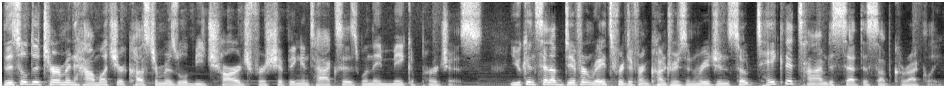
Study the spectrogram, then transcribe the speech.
This will determine how much your customers will be charged for shipping and taxes when they make a purchase. You can set up different rates for different countries and regions, so take the time to set this up correctly.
